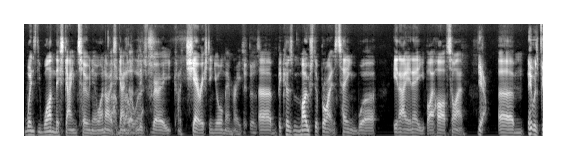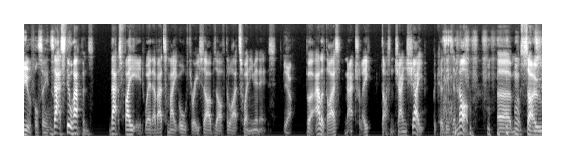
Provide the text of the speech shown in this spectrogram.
Wednesday won this game two 0 I know it's a I'm game well that lives very kind of cherished in your memories It does. uh, because most of Brighton's team were in A and E by half time. Yeah. Um, it was beautiful scenes. that still happens. That's fated where they've had to make all three subs after like 20 minutes. Yeah. But Allardyce naturally doesn't change shape because he's a knob. um, so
